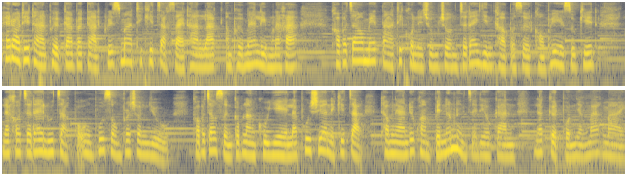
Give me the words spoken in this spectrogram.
ให้เราที่ฐานเผื่อการประกาศคริสต์มาสที่คิดจากสายทานลักอำเภอแม่ริมนะคะขอพระเจ้าเมตตาที่คนในชุมชนจะได้ยินข่าวประเสริฐของพระเยซูคริสต์และเขาจะได้รู้จักพระองค์ผู้ทรงพระชนอยู่ ขอพระเจ้าเสริมกำลังครูเย และผู้เชื่อในคิดจักทำงานด้วยความเป็นน้ำหนึ่งใจเดียวกัน และเกิดผลอย่างมากมาย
